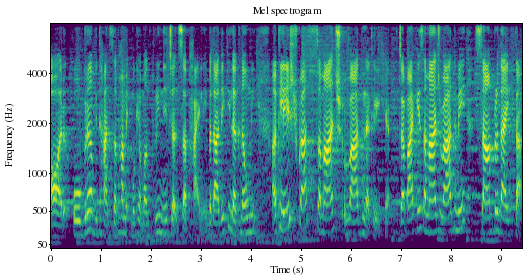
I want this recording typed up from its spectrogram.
और ओबरा विधानसभा में मुख्यमंत्री ने जनसभाएँ ली। बता दें कि लखनऊ में अखिलेश का समाजवाद नकली है। सपा के समाजवाद में सांप्रदायिकता,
